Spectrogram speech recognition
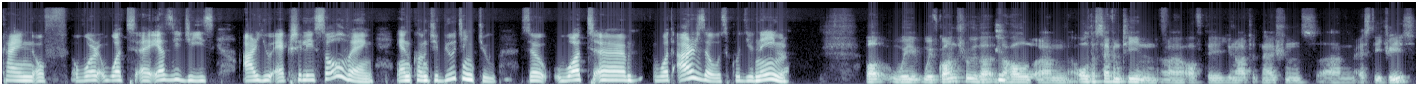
kind of what, uh, SDGs are you actually solving and contributing to? So what um, what are those? Could you name? Well, we we've gone through the the whole um, all the seventeen uh, of the United Nations um, SDGs,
